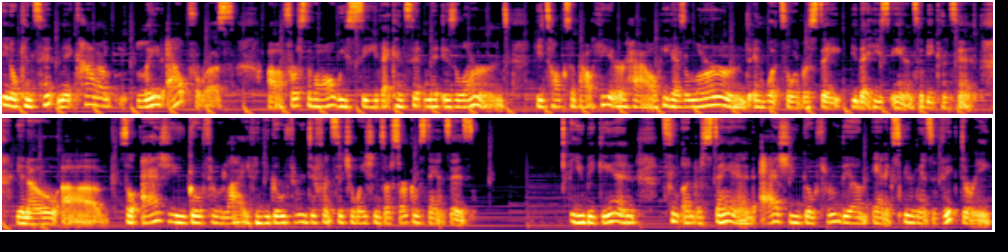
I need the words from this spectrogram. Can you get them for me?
you know, contentment kind of laid out for us. Uh, first of all, we see that contentment is learned. He talks about here how he has learned in whatsoever state that he's in to be content. You know, uh, so as you go through life and you go through different situations or circumstances, you begin to understand as you go through them and experience victory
